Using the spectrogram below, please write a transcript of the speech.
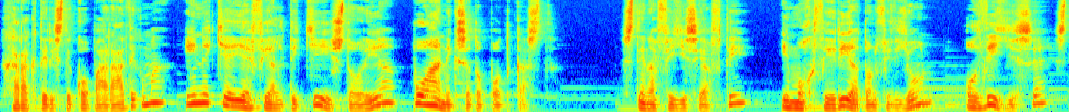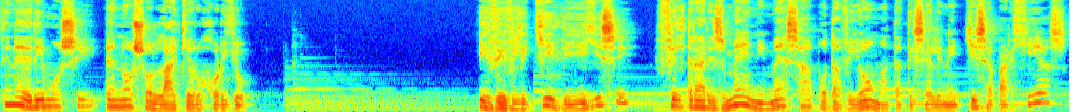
Χαρακτηριστικό παράδειγμα είναι και η εφιαλτική ιστορία που άνοιξε το podcast. Στην αφήγηση αυτή, η μοχθηρία των φιδιών οδήγησε στην ερήμωση ενός ολάκερου χωριού. Η βιβλική διήγηση, φιλτραρισμένη μέσα από τα βιώματα της ελληνικής επαρχίας,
